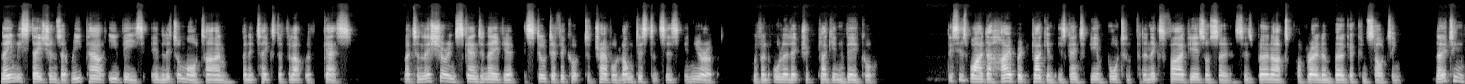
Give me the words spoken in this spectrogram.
namely stations that repower EVs in little more time than it takes to fill up with gas. But unless you're in Scandinavia, it's still difficult to travel long distances in Europe with an all-electric plug-in vehicle. This is why the hybrid plug-in is going to be important for the next five years or so, says Bernard of Roland Berger Consulting, noting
